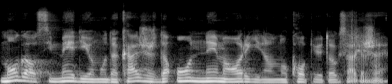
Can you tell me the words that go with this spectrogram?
mogao si Mediumu da kažeš da on nema originalnu kopiju tog sadržaja.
